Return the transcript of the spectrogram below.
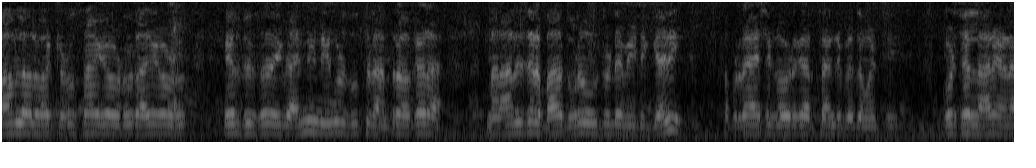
మామూలు పట్టడు సాయిగౌడు రాజగౌడు పేరు ఇవన్నీ నేను కూడా చూస్తున్నాను. అంతరం ఒక మా నాన్న బాగా దూరం ఉంటుండే వీటికి కానీ అప్పుడు రాజశేఖర గౌడ్ గారు తండ్రి పెద్ద మనిషి గుడిసెల నారాయణ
